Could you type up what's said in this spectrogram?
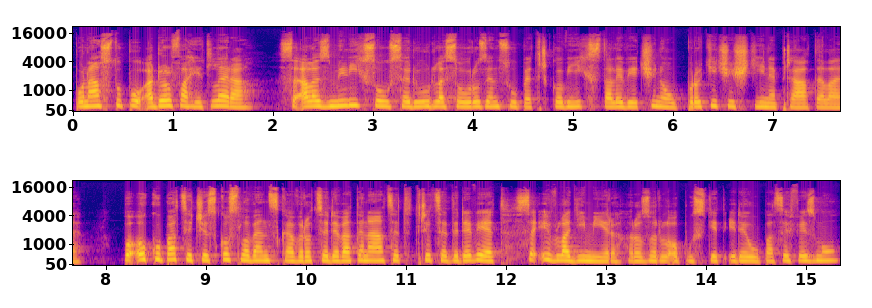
Po nástupu Adolfa Hitlera se ale z milých sousedů dle sourozenců Petřkových stali většinou protičeští nepřátelé. Po okupaci Československa v roce 1939 se i Vladimír rozhodl opustit ideu pacifismu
